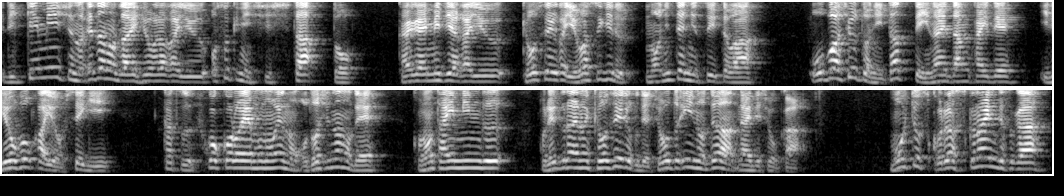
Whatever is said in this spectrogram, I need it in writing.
立憲民主の枝野代表らが言う遅きに失したと海外メディアが言う強制が弱すぎるの2点についてはオーバーシュートに至っていない段階で医療崩壊を防ぎかつ不心得者への脅しなのでこのタイミングこれぐらいの強制力でちょうどいいのではないでしょうか。もう一つこれは少ないんですが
